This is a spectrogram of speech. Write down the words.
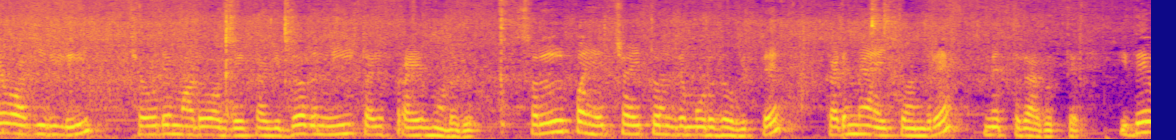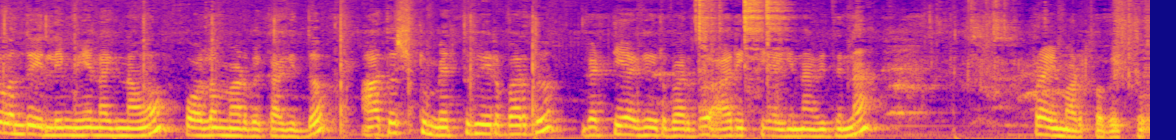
ಮುಖ್ಯವಾಗಿ ಇಲ್ಲಿ ಚೌಡೆ ಮಾಡುವಾಗ ಬೇಕಾಗಿದ್ದು ಅದನ್ನು ನೀಟಾಗಿ ಫ್ರೈ ಮಾಡೋದು. ಸ್ವಲ್ಪ ಹೆಚ್ಚಾಯಿತು ಅಂದರೆ ಮುರಿದೋಗುತ್ತೆ ಕಡಿಮೆ ಆಯಿತು ಅಂದರೆ ಮೆತ್ತಗಾಗುತ್ತೆ. ಇದೇ ಒಂದು ಇಲ್ಲಿ ಮೇನಾಗಿ ನಾವು ಫಾಲೋ ಮಾಡಬೇಕಾಗಿದ್ದು, ಆದಷ್ಟು ಮೆತ್ತಗೂ ಇರಬಾರ್ದು, ಗಟ್ಟಿಯಾಗಿ ಇರಬಾರ್ದು, ಆ ರೀತಿಯಾಗಿ ನಾವು ಇದನ್ನು ಫ್ರೈ ಮಾಡ್ಕೋಬೇಕು.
